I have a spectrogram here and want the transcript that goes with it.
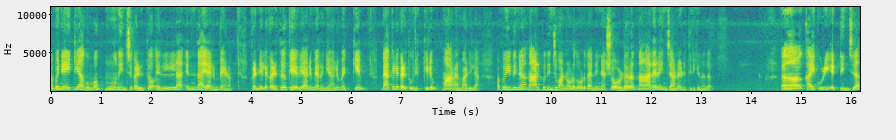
അപ്പോൾ നൈറ്റി ആകുമ്പോൾ മൂന്ന് ഇഞ്ച് കഴുത്തോ എല്ലാ എന്തായാലും വേണം. ഫ്രണ്ടിലെ കഴുത്ത് കയറിയാലും ഇറങ്ങിയാലും ഒക്കെ ബാക്കിലെ കഴുത്ത് ഒരിക്കലും മാറാൻ പാടില്ല. അപ്പോൾ ഇതിന് നാൽപ്പത് ഇഞ്ച് വണ്ണം ഉള്ളതുകൊണ്ട് തന്നെ ഞാൻ ഷോൾഡർ നാലര ഇഞ്ചാണ് എടുത്തിരിക്കുന്നത്. കൈക്കുഴി എട്ട് ഇഞ്ച്. ആ,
